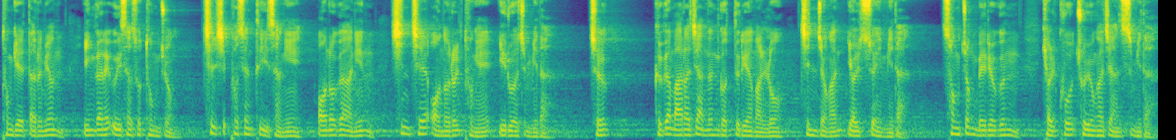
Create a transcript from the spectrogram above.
통계에 따르면 인간의 의사소통 중 70% 이상이 언어가 아닌 신체 언어를 통해 이루어집니다. 즉, 그가 말하지 않는 것들이야말로 진정한 열쇠입니다. 성적 매력은 결코 조용하지 않습니다.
